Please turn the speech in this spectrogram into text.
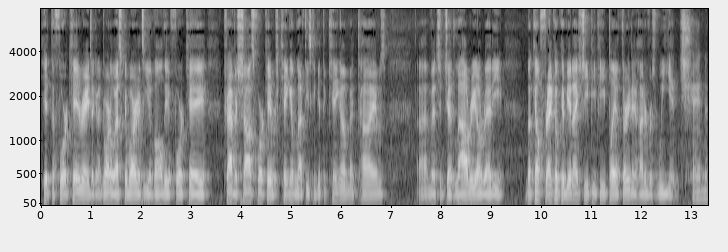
hit the 4K range, like an Eduardo Escobar against Eovaldi at 4K. Travis Shaw's 4K versus Kingham. Lefties can get the Kingham at times. Uh, I mentioned Jed Lowrie already. Maikel Franco could be a nice GPP play at 3,900 versus Wei Yin Chen.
